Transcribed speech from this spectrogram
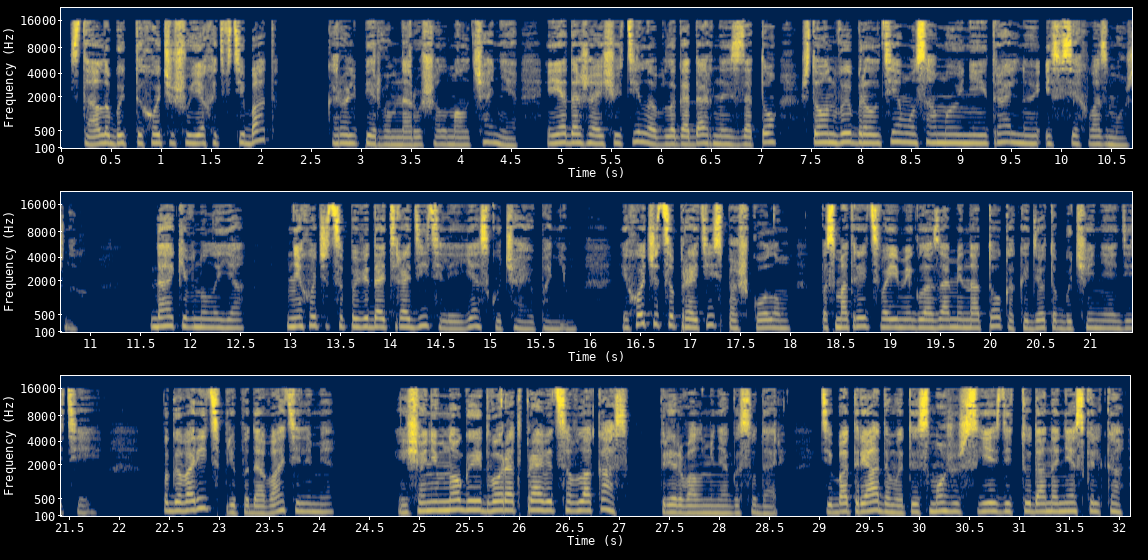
«Стало быть, ты хочешь уехать в Тибат?» Король первым нарушил молчание, и я даже ощутила благодарность за то, что он выбрал тему самую нейтральную из всех возможных. «Да», — кивнула я, — «мне хочется повидать родителей, я скучаю по ним. И хочется пройтись по школам, посмотреть своими глазами на то, как идет обучение детей, поговорить с преподавателями. Еще немного и двор отправится в Лакас, прервал меня государь. Тибат рядом, и ты сможешь съездить туда на несколько...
